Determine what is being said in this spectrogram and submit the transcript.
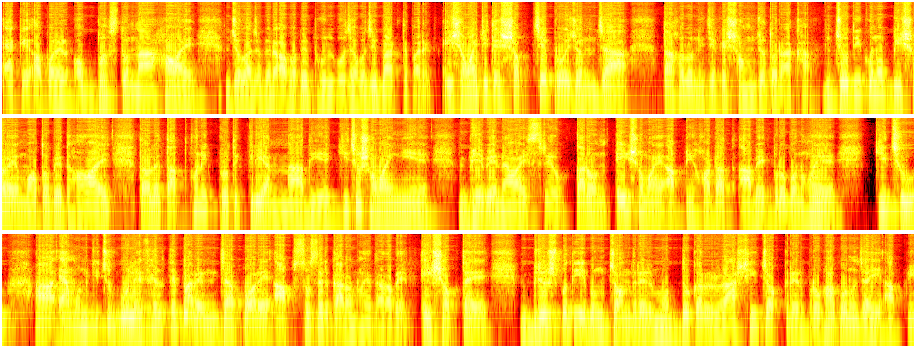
একে অপরের অভ্যস্ত না হয় যোগাযোগের অভাবে ভুল বোঝাবুঝি বাড়তে পারে। এই সময়টিতে সবচেয়ে প্রয়োজন যা, তা হলো নিজেকে সংযত রাখা। যদি কোনো বিষয়ে মতভেদ হয়, তাহলে তাৎক্ষণিক প্রতিক্রিয়া না দিয়ে কিছু সময় নিয়ে ভেবে নেওয়াই শ্রেয়। কারণ এই সময় আপনি হঠাৎ আবেগ প্রবণ হয়ে কিছু এমন কিছু বলে ফেলতে পারেন যা পরে আফসোসের কারণ হয়ে দাঁড়াবে। এই সপ্তাহে বৃহস্পতি এবং চন্দ্রের মধ্যকার রাশি চক্রের প্রভাব অনুযায়ী আপনি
